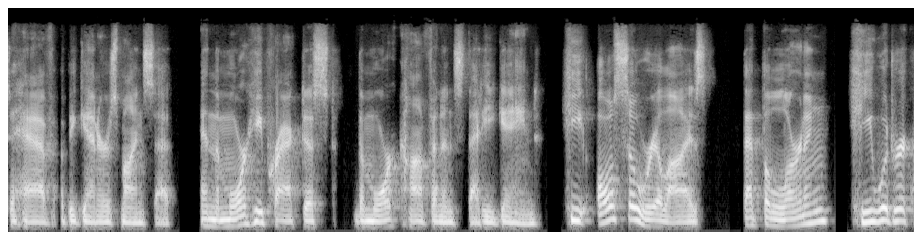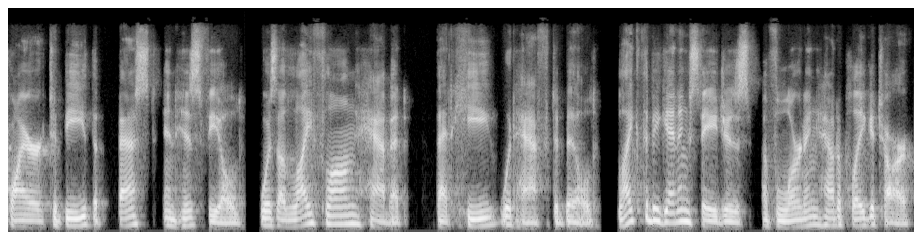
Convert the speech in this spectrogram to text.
to have a beginner's mindset. And the more he practiced, the more confidence that he gained. He also realized that the learning he would require to be the best in his field was a lifelong habit that he would have to build. Like the beginning stages of learning how to play guitar,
